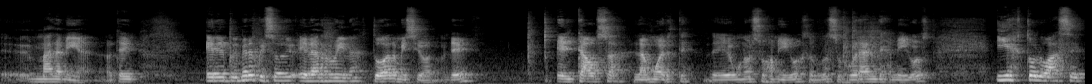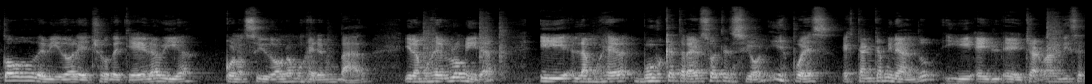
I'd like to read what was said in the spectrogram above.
Eh, mala mía, ¿ok? En el primer episodio él arruina toda la misión, ¿ok? Él causa la muerte de uno de sus amigos, de uno de sus grandes amigos. Y esto lo hace todo debido al hecho de que él había conocido a una mujer en un bar y la mujer lo mira y la mujer busca atraer su atención y después están caminando y el, eh, Jack Ryan dice,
